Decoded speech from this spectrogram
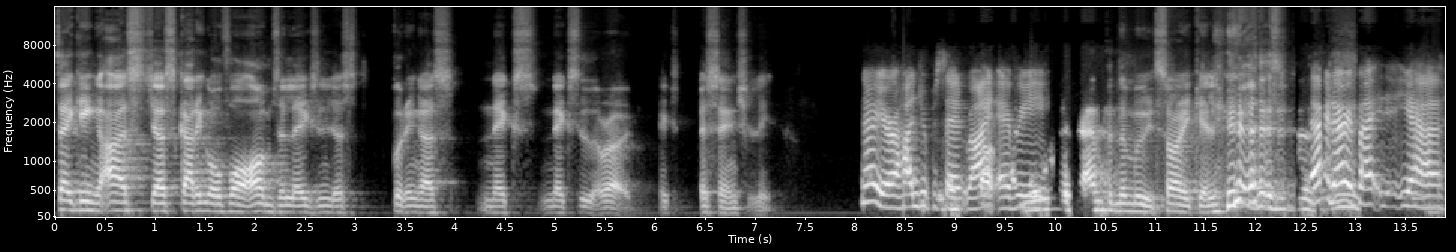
taking us just cutting off our arms and legs and just putting us next next to the road, essentially. No, you're 100% right. Every dampen the mood. Sorry, Kelly. no, no, but yeah,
